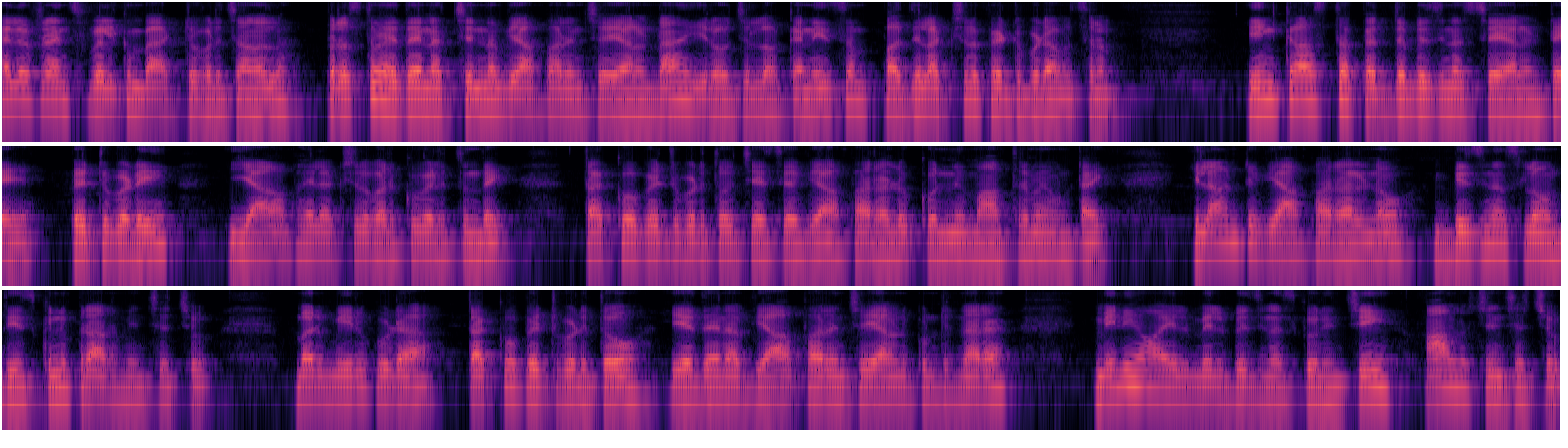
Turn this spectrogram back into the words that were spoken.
Hello friends welcome back to our channel ప్రస్తుతం ఏదైనా చిన్న వ్యాపారం చేయాలన్నా ఈ రోజుల్లో కనీసం పది లక్షలు పెట్టుబడి అవసరం. ఇంకాస్త పెద్ద బిజినెస్ చేయాలంటే పెట్టుబడి యాభై లక్షల వరకు వెళుతుంది. తక్కువ పెట్టుబడితో చేసే వ్యాపారాలు కొన్ని మాత్రమే ఉంటాయి. ఇలాంటి వ్యాపారాలను బిజినెస్ లోన్ తీసుకుని ప్రారంభించవచ్చు మరి మీరు కూడా తక్కువ పెట్టుబడితో ఏదైనా వ్యాపారం చేయాలనుకుంటున్నారా? మినీ ఆయిల్ మిల్ బిజినెస్ గురించి ఆలోచించవచ్చు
